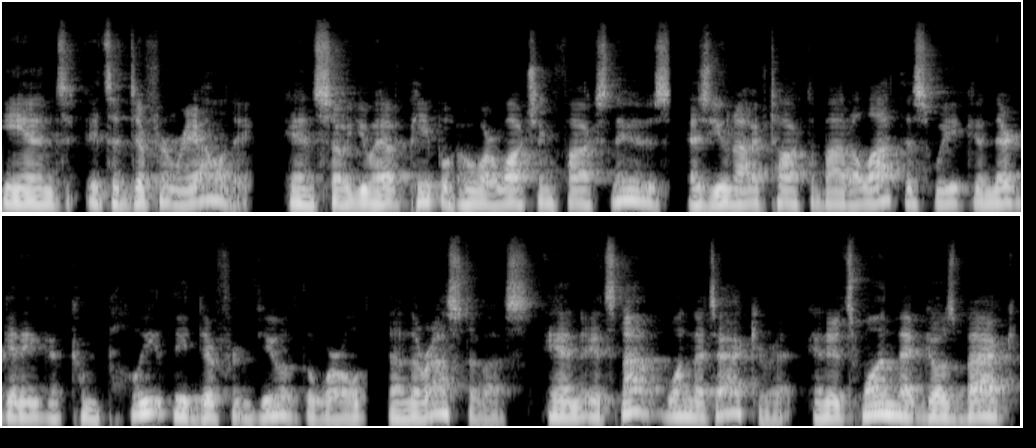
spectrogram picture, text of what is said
and it's a different reality. And so you have people who are watching Fox News, as you and I have talked about a lot this week, and they're getting a completely different view of the world than the rest of us. And it's not one that's accurate. And it's one that goes back,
